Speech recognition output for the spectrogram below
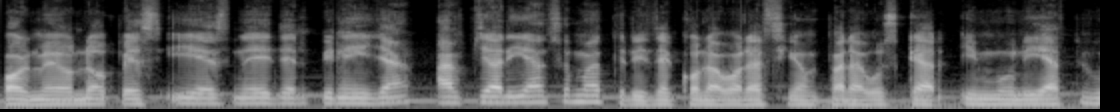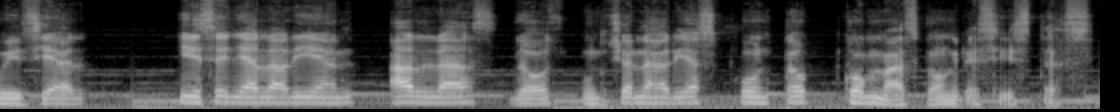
Olmedo López y Sneider Pinilla ampliarían su matriz de colaboración para buscar inmunidad judicial y señalarían a las dos funcionarias junto con más congresistas.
